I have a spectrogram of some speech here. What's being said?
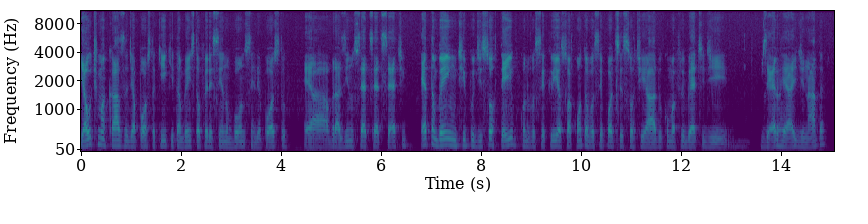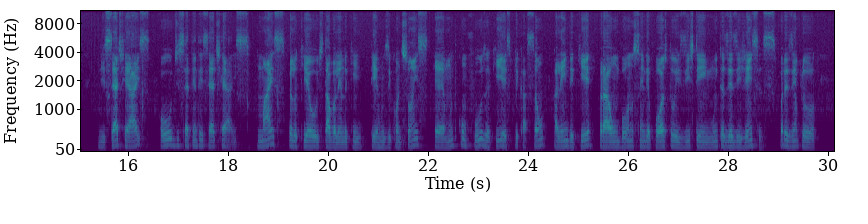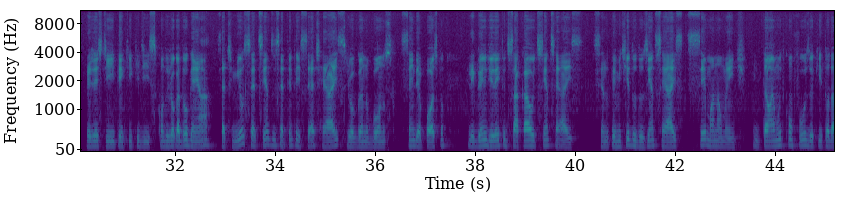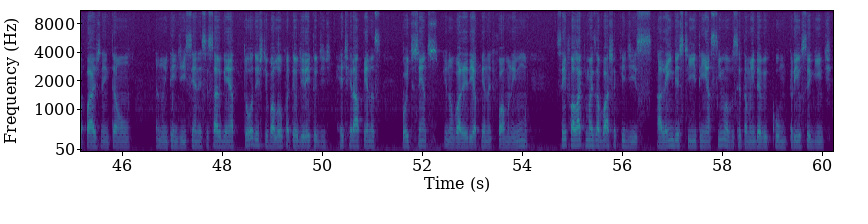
E a última casa de aposta aqui que também está oferecendo bônus sem depósito é a Brasino 777. É também um tipo de sorteio, quando você cria a sua conta você pode ser sorteado com uma FreeBet de zero reais, de nada, de sete reais ou de R$ 77,00. Mas, pelo que eu estava lendo aqui em termos e condições, é muito confusa aqui a explicação, além de que para um bônus sem depósito existem muitas exigências. Por exemplo, veja este item aqui que diz, quando o jogador ganhar R$ 7.777 jogando bônus sem depósito, ele ganha o direito de sacar 800 reais, sendo permitido 200 reais semanalmente. Então é muito confuso aqui toda a página, então eu não entendi se é necessário ganhar todo este valor para ter o direito de retirar apenas 800, que não valeria a pena de forma nenhuma. Sem falar que mais abaixo aqui diz, além deste item acima, você também deve cumprir o seguinte,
